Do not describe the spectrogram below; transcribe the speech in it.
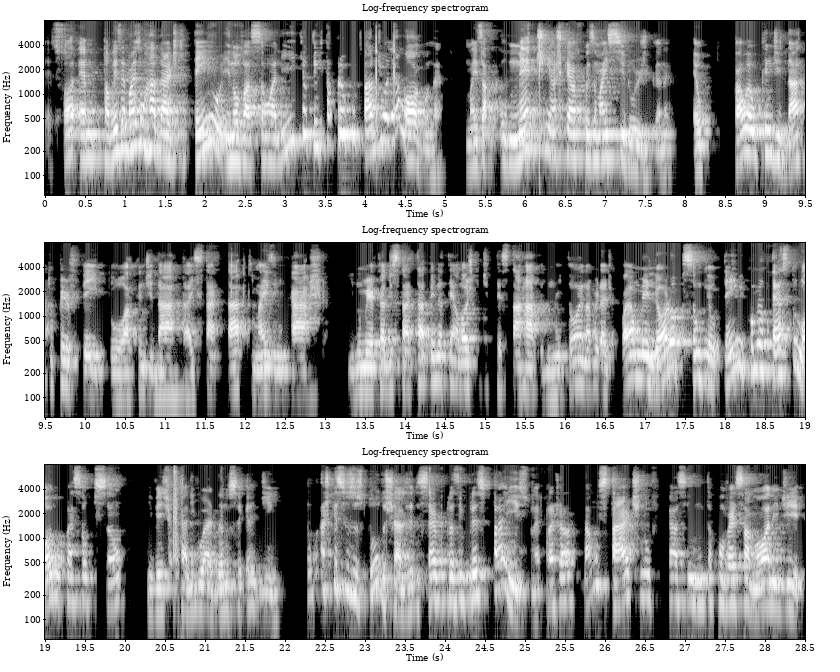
é só, é, talvez é mais um radar de que tem inovação ali que eu tenho que estar preocupado de olhar logo, né? Mas a, o matching acho que é a coisa mais cirúrgica, né? É o qual é o candidato perfeito, ou a candidata, a startup que mais encaixa. E no mercado de startup ainda tem a lógica de testar rápido, né? Então, é na verdade, qual é a melhor opção que eu tenho e como eu testo logo com essa opção, em vez de ficar ali guardando o segredinho. Então, acho que esses estudos, Charles, eles servem para as empresas para isso, né? Para já dar um start, não ficar assim muita conversa mole de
